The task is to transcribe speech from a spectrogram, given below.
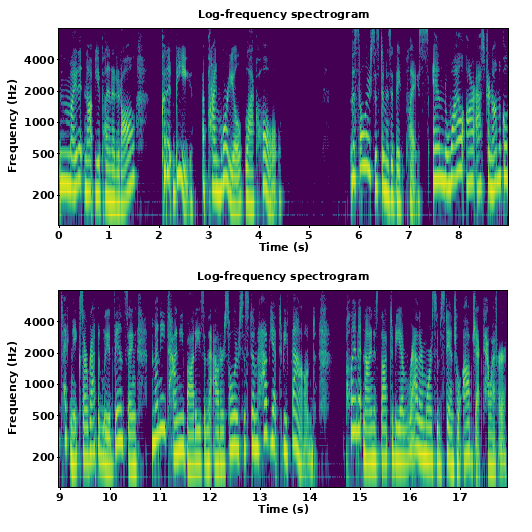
Might it not be a planet at all? Could it be a primordial black hole? The solar system is a big place, and while our astronomical techniques are rapidly advancing, many tiny bodies in the outer solar system have yet to be found. Planet 9 is thought to be a rather more substantial object, however,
